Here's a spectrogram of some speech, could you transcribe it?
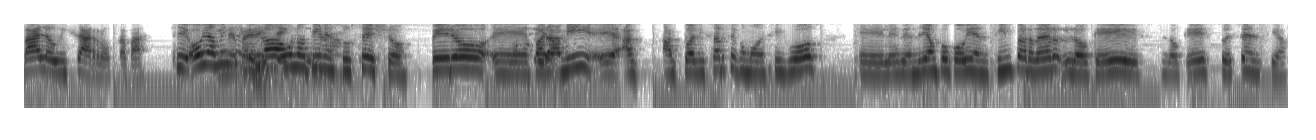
va a lo bizarro, capaz. Sí, obviamente me que cada uno no. tiene su sello, pero eh, para mí eh, ac- actualizarse, como decís vos, eh, les vendría un poco bien, sin perder lo que es, lo que es su esencia.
